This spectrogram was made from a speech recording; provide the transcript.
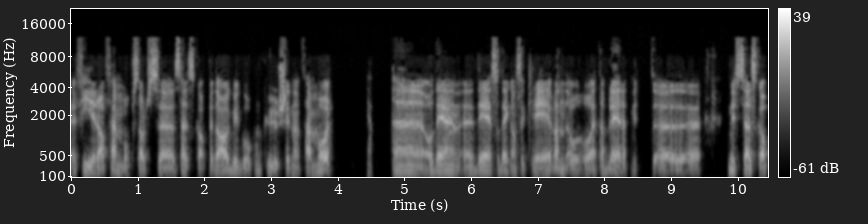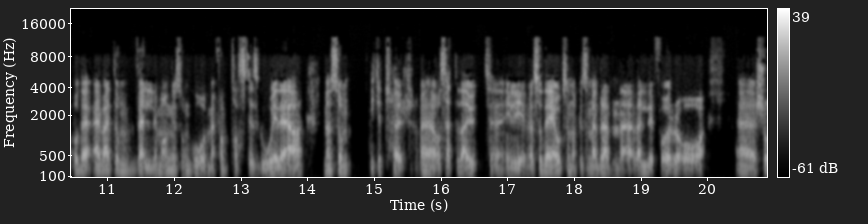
Eh, fire av fem oppstartsselskap i dag går konkurs innen fem år. Ja. Eh, og det, det, så det er ganske krevende å, å etablere et nytt, uh, nytt selskap. og det, Jeg vet om veldig mange som går med fantastisk gode ideer, men som ikke tør uh, å sette dem ut uh, i livet. Så Det er også noe som jeg brenner veldig for. å se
